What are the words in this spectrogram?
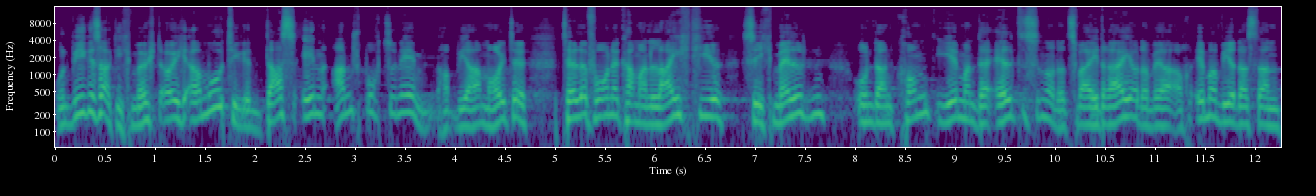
und wie gesagt, ich möchte euch ermutigen, das in Anspruch zu nehmen. Wir haben heute Telefone, kann man leicht hier sich melden und dann kommt jemand der Ältesten oder zwei, drei oder wer auch immer, wie das dann,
